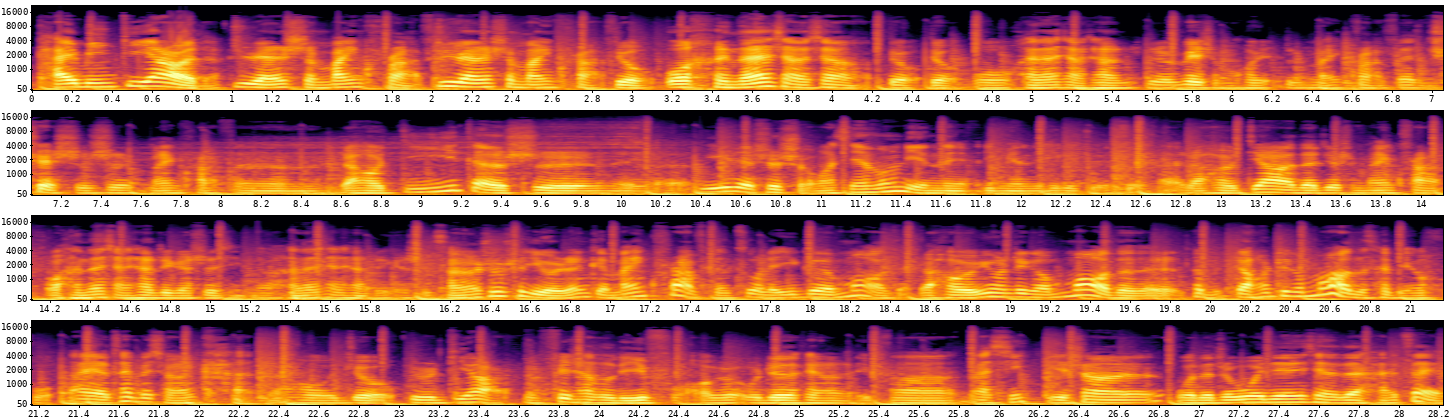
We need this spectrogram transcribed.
排名第二的居然是 Minecraft，居然是 Minecraft。就我很难想象，就就我很难想象这为什么会是 Minecraft，但确实是 Minecraft。嗯，然后第一的是那个，第一的是《守望先锋》里那里面的一个角色，然后第二的就是 Minecraft。我很难想象这个事情，我很难想象这个事情。好像说是有人给 Minecraft 做了一个 mod，然后用这个这个帽子的特别，然后这个帽子特别火，大家也特别喜欢看，然后就就是第二，就非常的离谱，我我觉得非常离谱啊、那行，以上我的直播间现在还在啊，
